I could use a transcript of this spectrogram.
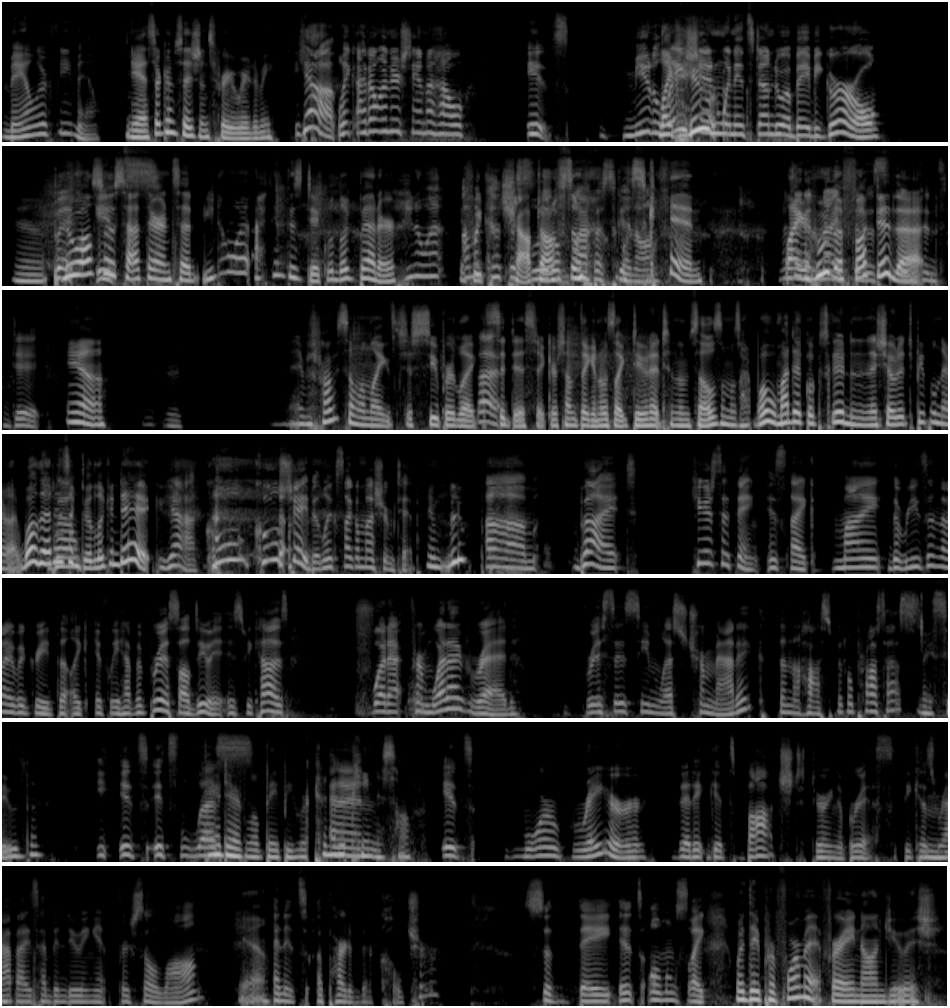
male or female. Yeah. Circumcision's pretty weird to me. Yeah, like I don't understand how it's mutilation who- when it's done to a baby girl. Yeah. But Who also sat there and said, "You know what? I think this dick would look better You know what? if I'm we chopped this little off some of skin skin." Gonna Like, who the fuck did that? infant's dick. Yeah. Mm-mm. It was probably someone like just super like But- sadistic or something and was like doing it to themselves and was like, Whoa, my dick looks good and then they showed it to people and they're like, Whoa, that is a good looking dick. Yeah, cool, cool shape. It looks like a mushroom tip. And bloop. Um, but here's the thing: is like my the reason that I've agreed that like if we have a bris, I'll do it is because what I, from what I've read, brises seem less traumatic than the hospital process. They sued them. It's it's less. there, there, little baby, we're cutting your penis off. it's more rare that it gets botched during a bris because Mm. rabbis have been doing it for so long Yeah. and it's a part of their culture. So they, it's almost like, Would they perform it for a non Jewish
